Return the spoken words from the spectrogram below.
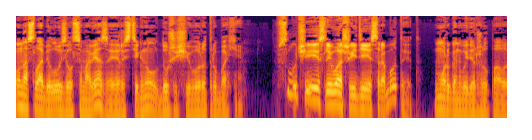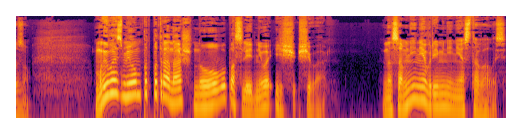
Он ослабил узел самовяза и расстегнул душащий ворот рубахи. «В случае, если ваша идея сработает», — Морган выдержал паузу, «мы возьмем под патронаж нового последнего ищущего». На сомнение времени не оставалось.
